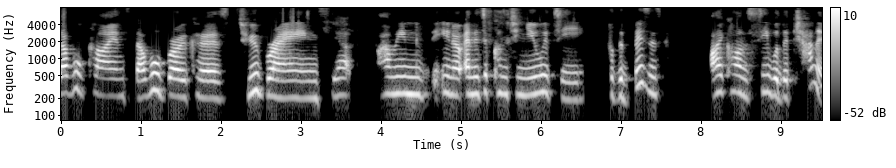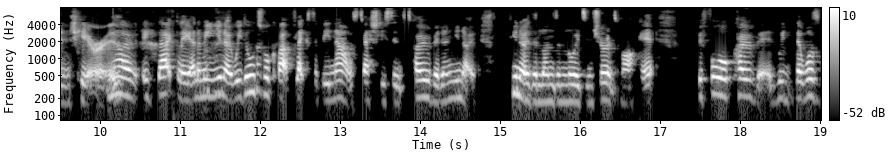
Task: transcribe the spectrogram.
double clients, double brokers, two brains. Yeah. I mean, you know, and it's a continuity for the business. I can't see what the challenge here is. No, exactly. And I mean, you know, we'd all talk about flexibly now, especially since COVID. And you know, you know the London Lloyd's insurance market before COVID, we, there was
